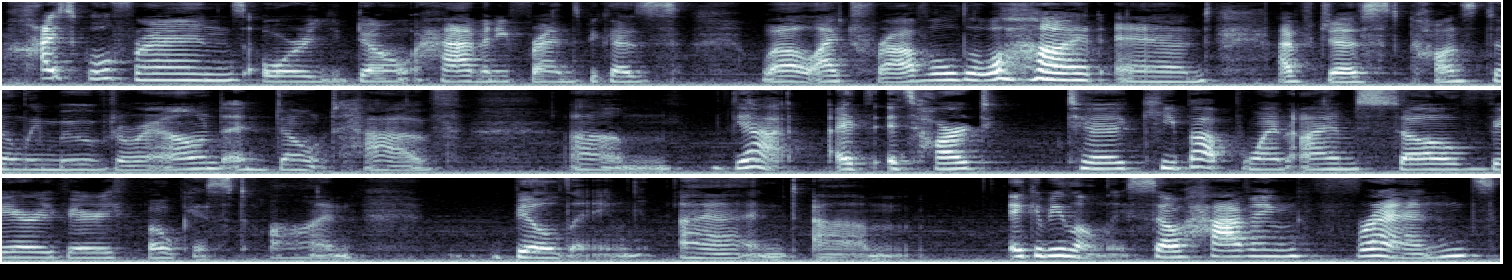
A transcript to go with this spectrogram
high school friends or you don't have any friends because well, I traveled a lot and I've just constantly moved around and don't have um, yeah, it, it's hard to keep up when I'm so very, very focused on building and um, it can be lonely. So, having friends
